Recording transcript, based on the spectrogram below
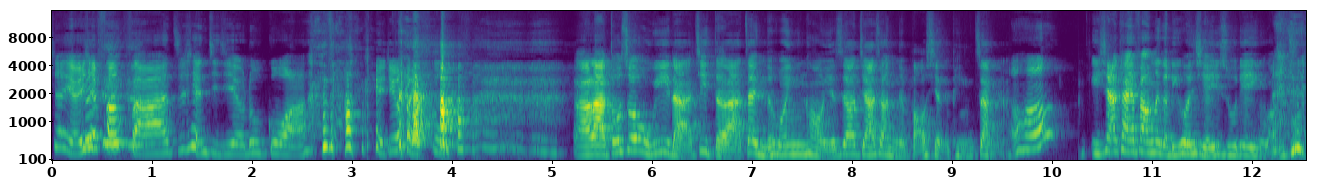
就有一些方法啊，之前几集有录过啊，大家可以去回顾。好啦，多说无益啦，记得啊，在你的婚姻吼也是要加上你的保险的屏障啊。嗯哼，以下开放那个离婚协议书列印网址。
